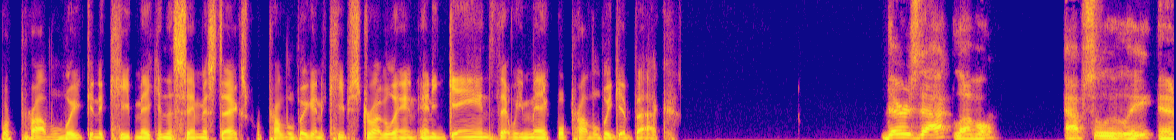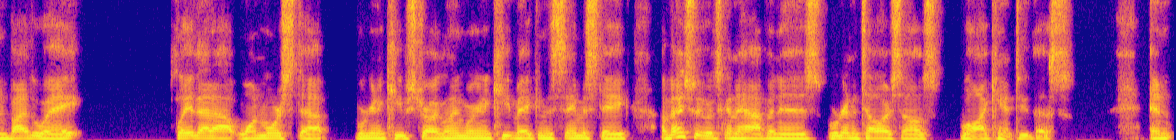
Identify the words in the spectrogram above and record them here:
we're probably going to keep making the same mistakes. We're probably going to keep struggling. Any gains that we make, we'll probably get back. There's that level. Absolutely. And by the way, play that out one more step. We're going to keep struggling. We're going to keep making the same mistake. Eventually, what's going to happen is we're going to tell ourselves, well, I can't do this. And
